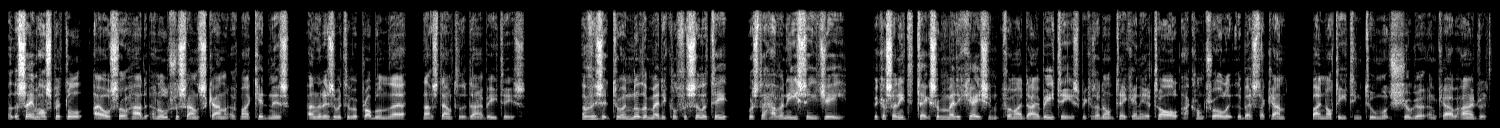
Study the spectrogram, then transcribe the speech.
At the same hospital, I also had an ultrasound scan of my kidneys, and there is a bit of a problem there. That's down to the diabetes. A visit to another medical facility was to have an ECG because I need to take some medication for my diabetes because I don't take any at all. I control it the best I can by not eating too much sugar and carbohydrates.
